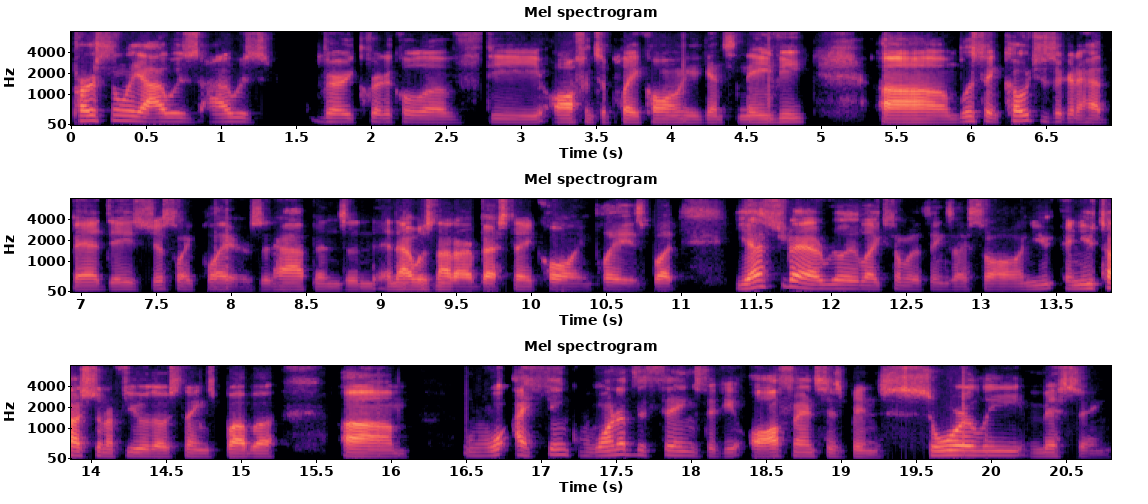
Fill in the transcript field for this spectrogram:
personally, I was I was very critical of the offensive play calling against Navy. Um, listen, coaches are going to have bad days just like players. It happens, and and that was not our best day calling plays. But yesterday, I really liked some of the things I saw, and you and you touched on a few of those things, Bubba. Um, I think one of the things that the offense has been sorely missing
